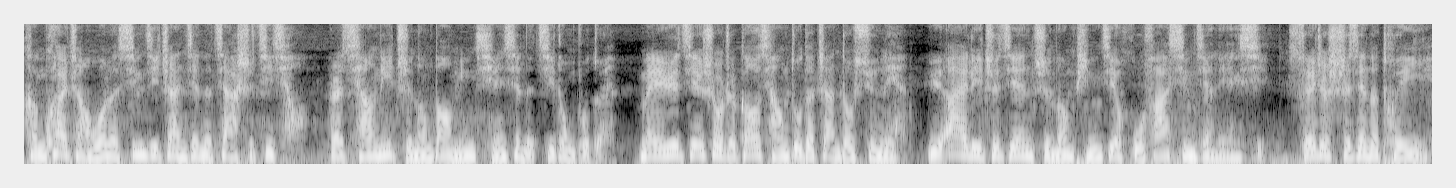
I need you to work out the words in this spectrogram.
很快掌握了星际战舰的驾驶技巧。而强尼只能报名前线的机动部队，每日接受着高强度的战斗训练。与艾丽之间只能凭借互发信件联系。随着时间的推移，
